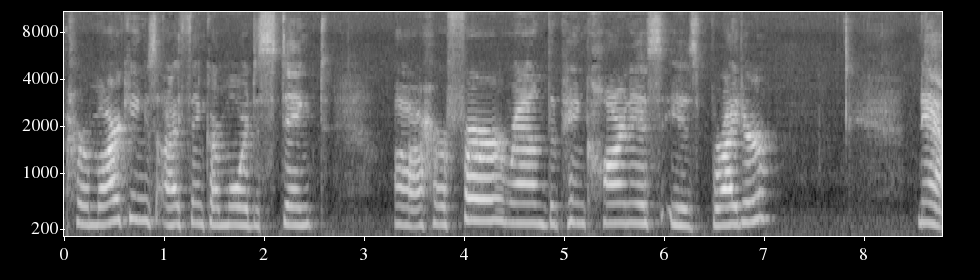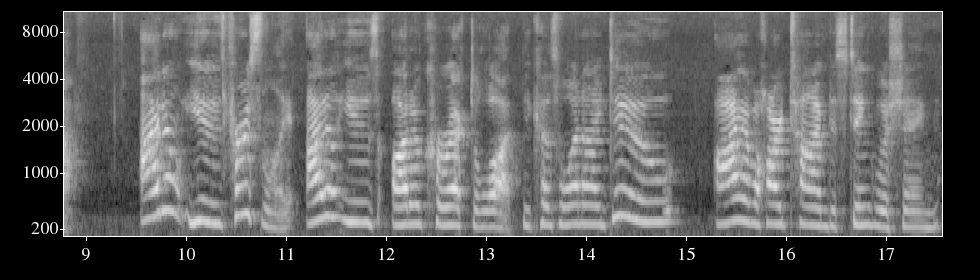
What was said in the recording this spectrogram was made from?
her markings, I think, are more distinct. Uh, her fur around the pink harness is brighter. Now, I don't use, personally, I don't use autocorrect a lot because when I do, I have a hard time distinguishing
